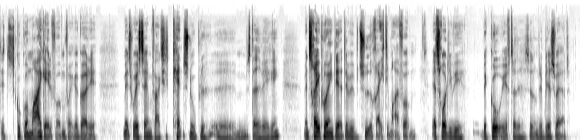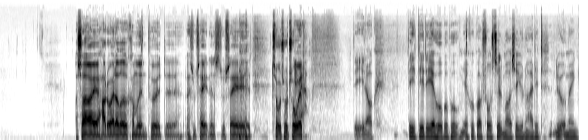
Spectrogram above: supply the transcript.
det skulle gå meget galt for dem, for ikke at gøre det, mens West Ham faktisk kan snuble øh, stadigvæk. Ikke? Men tre point der, det vil betyde rigtig meget for dem. Jeg tror, de vil, vil gå efter det, selvom det bliver svært. Og så øh, har du allerede kommet ind på et øh, resultat, altså du sagde 2-2-2-1. ja, det er nok det, det er det, jeg håber på. Jeg kunne godt forestille mig også, at United løber med en,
